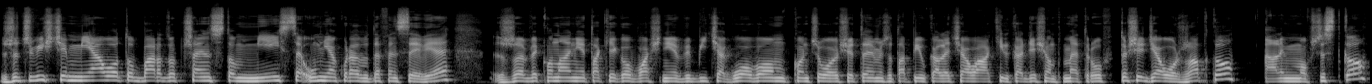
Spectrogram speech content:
Rzeczywiście miało to bardzo często miejsce u mnie akurat w defensywie, że wykonanie takiego właśnie wybicia głową kończyło się tym, że ta piłka leciała kilkadziesiąt metrów. To się działo rzadko, ale mimo wszystko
